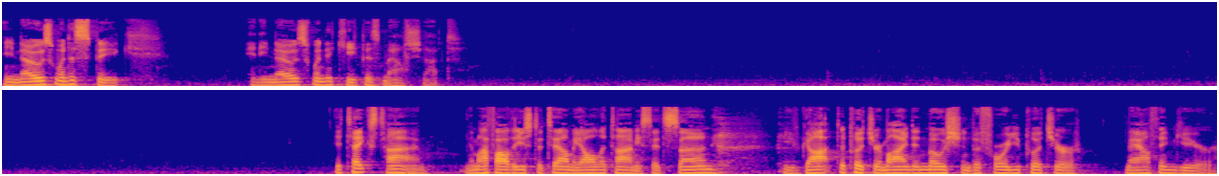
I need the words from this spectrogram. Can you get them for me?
He knows when to speak and he knows when to keep his mouth shut. It takes time. And my father used to tell me all the time, he said, Son, you've got to put your mind in motion before you put your mouth in gear.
